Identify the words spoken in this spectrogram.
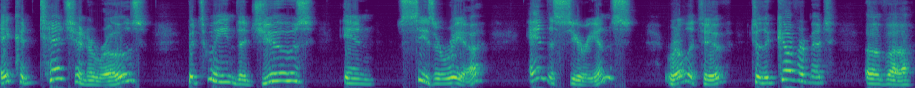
a contention arose between the Jews in Caesarea and the Syrians relative to the government of uh,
